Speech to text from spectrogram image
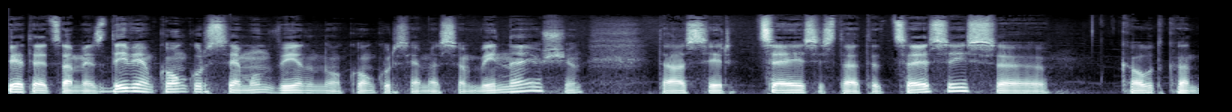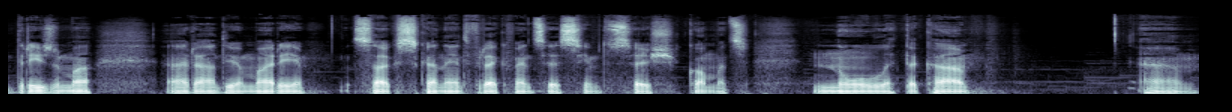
pieteicāmies diviem konkursiem un vienu no konkursiem esam vinnējuši, un tās ir cēsis, tātad cēsīs, kaut kad drīzumā radio Marija sāks skanēt frekvencēs 106,0, tā kā um,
